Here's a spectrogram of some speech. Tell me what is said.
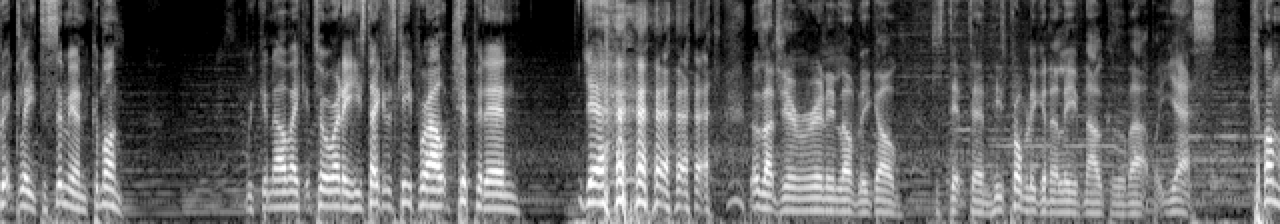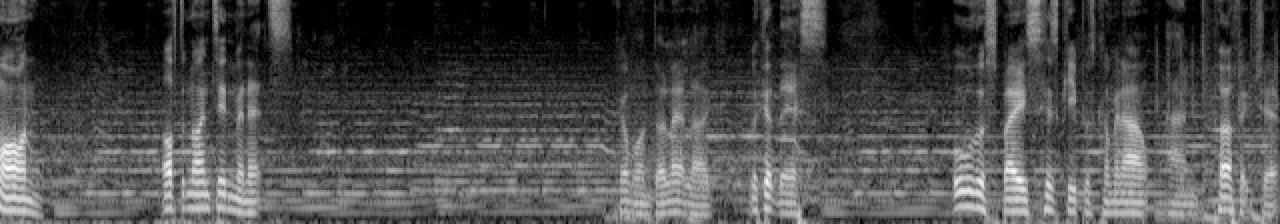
Quickly to Simeon. Come on. We can now make it two already. He's taken his keeper out. Chip it in. Yeah. that was actually a really lovely goal. Just dipped in. He's probably going to leave now because of that. But yes. Come on. After 19 minutes. Come on, don't let it lag. Look at this. All the space, his keeper's coming out, and perfect chip.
